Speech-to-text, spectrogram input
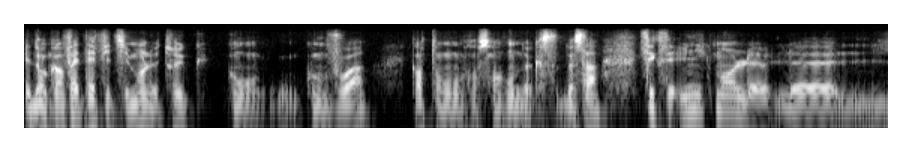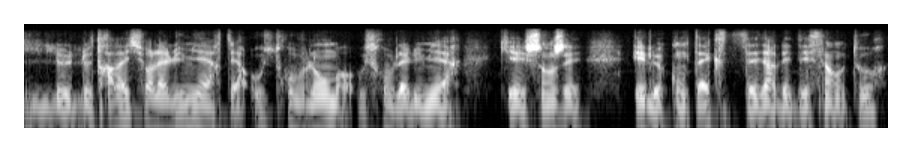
Et donc, en fait, effectivement, le truc qu'on voit quand on, se rend compte de, ça, c'est que c'est uniquement le, travail sur la lumière, c'est-à-dire où se trouve l'ombre, où se trouve la lumière qui est échangée, et le contexte, c'est-à-dire les dessins autour,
